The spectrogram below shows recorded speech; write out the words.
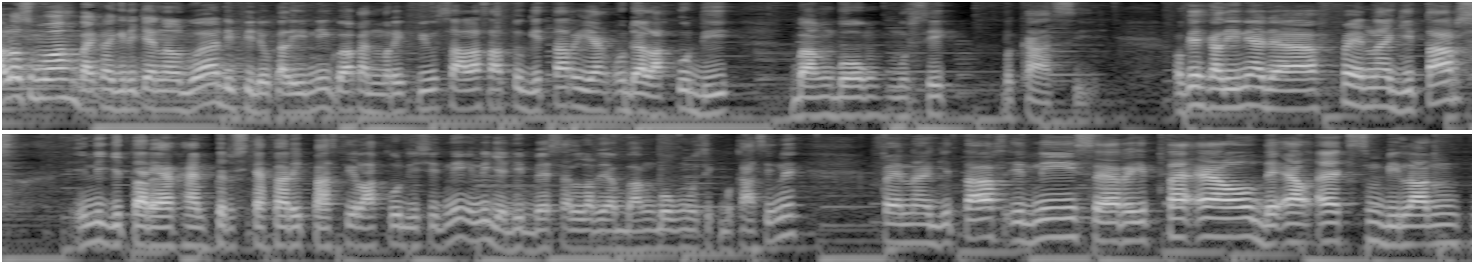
Halo semua, balik lagi di channel gue. Di video kali ini gue akan mereview salah satu gitar yang udah laku di Bang Bong Musik Bekasi. Oke, kali ini ada Vena Guitars. Ini gitar yang hampir setiap hari pasti laku di sini. Ini jadi best seller ya Bang Bong Musik Bekasi nih. Vena Guitars ini seri TL DLX 90.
